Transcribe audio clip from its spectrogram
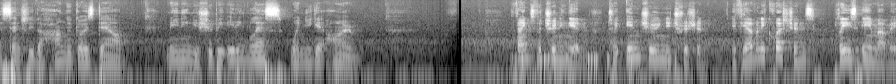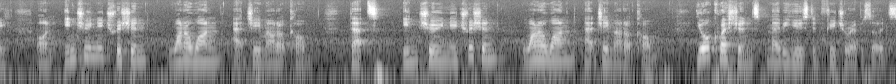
essentially the hunger goes down, meaning you should be eating less when you get home. Thanks for tuning in to InTune Nutrition. If you have any questions, please email me on intunenutrition101 at gmail.com. That's intunenutrition101 at gmail.com. Your questions may be used in future episodes.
